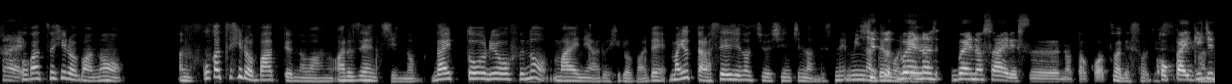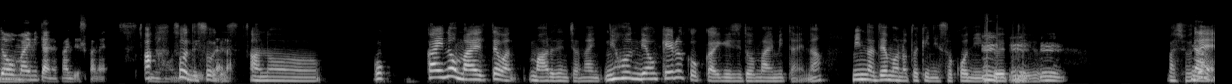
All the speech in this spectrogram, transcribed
はい、5月広場のあの5月広場っていうのはあのアルゼンチンの大統領府の前にある広場で、まあ、言ったら政治の中心地なんですね。みんなでもブエノブエノスアイレスのとこ。そうです、そうです。国会議事堂前みたいな感じですかね。あそうです、そうです。あの国会の前では、まあ、アルゼンチンじゃない、日本における国会議事堂前みたいな、みんなデモの時にそこに行くっていう場所で、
